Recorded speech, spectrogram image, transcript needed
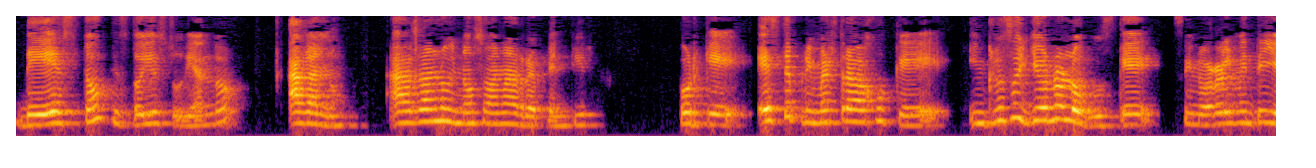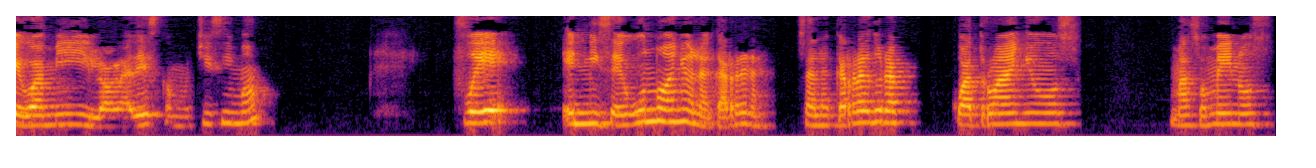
de esto que estoy estudiando, háganlo, háganlo y no se van a arrepentir porque este primer trabajo que incluso yo no lo busqué, sino realmente llegó a mí y lo agradezco muchísimo, fue en mi segundo año de la carrera. O sea, la carrera dura cuatro años, más o menos,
